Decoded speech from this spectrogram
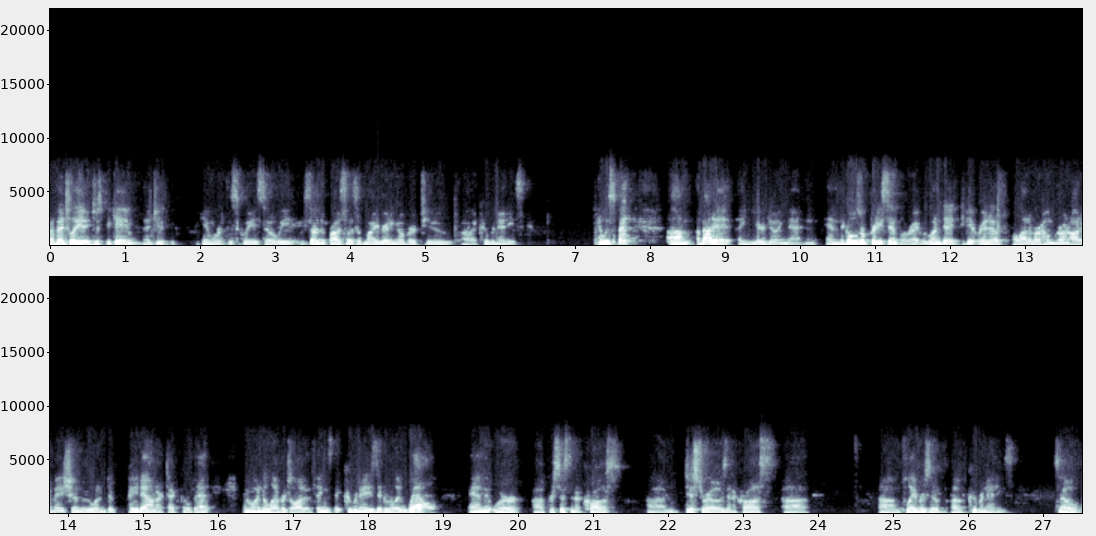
eventually, it just became just became worth the squeeze. So we, we started the process of migrating over to uh, Kubernetes, and we spent um, about a, a, year doing that. And, and, the goals were pretty simple, right? We wanted to, to, get rid of a lot of our homegrown automation. We wanted to pay down our technical debt. We wanted to leverage a lot of the things that Kubernetes did really well and that were uh, persistent across um, distros and across uh, um, flavors of, of Kubernetes. So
